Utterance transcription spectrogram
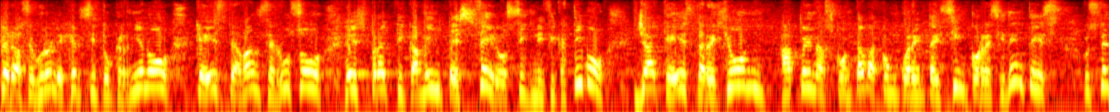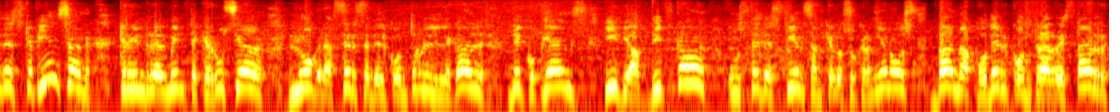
pero aseguró el ejército ucraniano que este avance ruso es prácticamente cero significativo, ya que que esta región apenas contaba con 45 residentes. ¿Ustedes qué piensan? ¿Creen realmente que Rusia logra hacerse del control ilegal de Kupiansk y de Avdivka? ¿Ustedes piensan que los ucranianos van a poder contrarrestar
